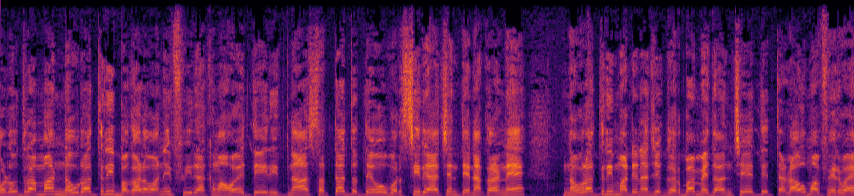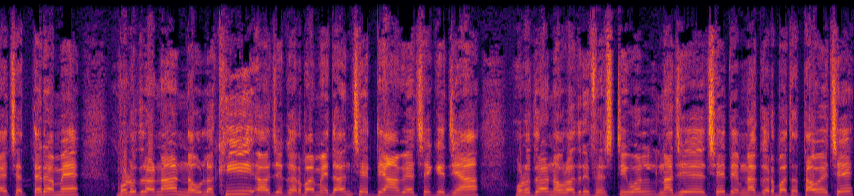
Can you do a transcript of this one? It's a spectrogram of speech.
વડોદરામાં નવરાત્રી બગાડવાની ફિરાકમાં હોય તે રીતના સતત તેઓ વરસી રહ્યા છે તેના કારણે નવરાત્રી માટેના જે ગરબા મેદાન છે તે તળાવમાં ફેરવાયા છે. અત્યારે અમે વડોદરાના નવલખી જે ગરબા મેદાન છે ત્યાં આવ્યા છે કે જ્યાં વડોદરા નવરાત્રી ફેસ્ટિવલના જે છે તેમના ગરબા થતા હોય છે.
